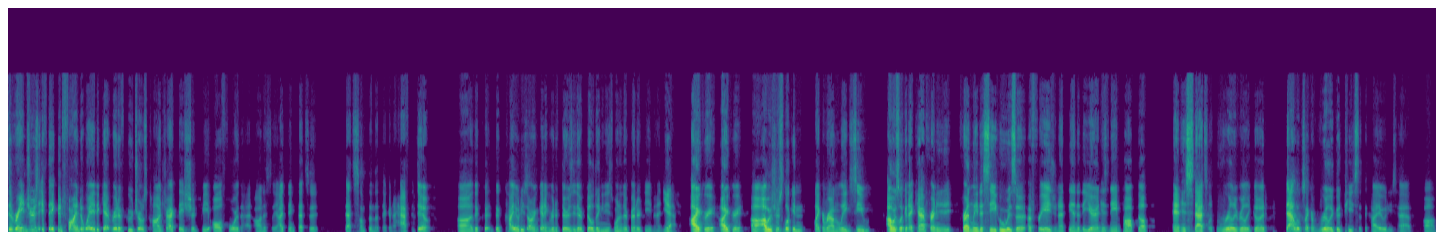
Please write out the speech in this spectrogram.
the Rangers, if they could find a way to get rid of Goodrow's contract, they should be all for that. Honestly, I think that's a that's something that they're to have to do. Uh, the the Coyotes aren't getting rid of Durzi; they're building, and he's one of their better D men. Yeah, I agree. I agree. Uh, I was just looking like around the league, see. I was looking at cap friendly friendly to see who was a, a free agent at the end of the year, and his name popped up, and his stats look really, really good. That looks like a really good piece that the Coyotes have. Um,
